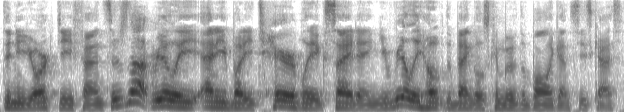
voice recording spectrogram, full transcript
the New York defense. There's not really anybody terribly exciting. You really hope the Bengals can move the ball against these guys.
